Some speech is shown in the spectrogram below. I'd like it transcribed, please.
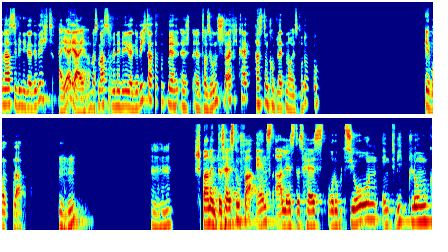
Dann hast du weniger Gewicht. Eieiei. Und was machst du, wenn du weniger Gewicht hast und mehr äh, äh, Torsionssteifigkeit? Hast du ein komplett neues Produkt. Ebola. Mhm. Mhm. Spannend. Das heißt, du vereinst alles. Das heißt Produktion, Entwicklung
